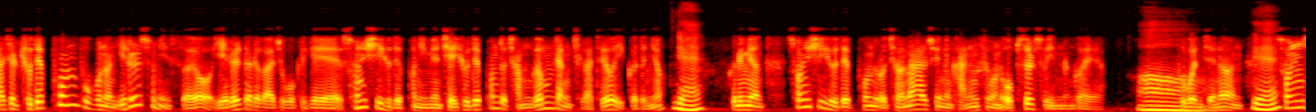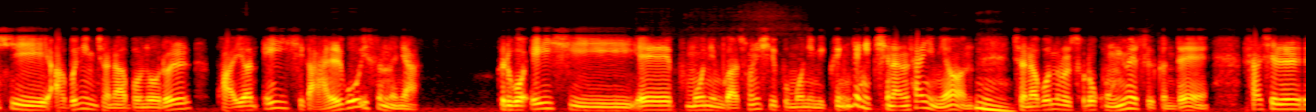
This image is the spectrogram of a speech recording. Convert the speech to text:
사실 휴대폰 부분은 이럴 수는 있어요. 예를 들어 가지고 그게 손씨 휴대폰이면 제 휴대폰도 잠금 장치가 되어 있거든요. 예. 그러면 손씨 휴대폰으로 전화할 수 있는 가능성은 없을 수 있는 거예요. 아. 두 번째는 예. 손씨 아버님 전화번호를 과연 A 씨가 알고 있었느냐. 그리고 A 씨의 부모님과 손 씨 부모님이 굉장히 친한 사이면 음. 전화번호를 서로 공유했을 건데 사실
